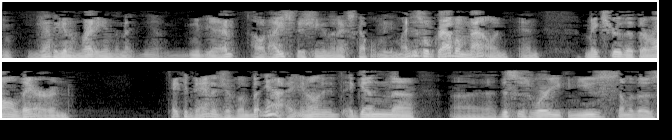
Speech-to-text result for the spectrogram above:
you, got to get them ready. And then you know, you're out ice fishing in the next couple. You might as well grab them now and and make sure that they're all there and take advantage of them. But yeah, you know, again, uh, uh, this is where you can use some of those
